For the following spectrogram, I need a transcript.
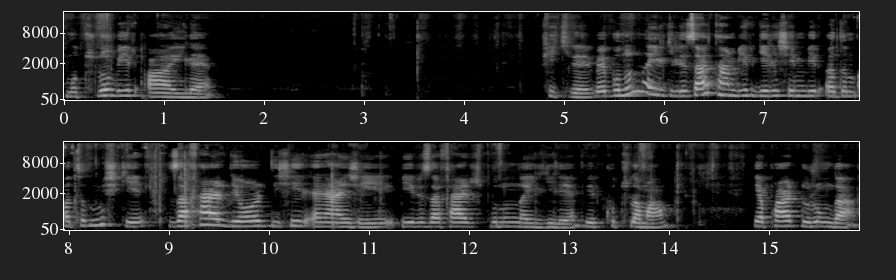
mutlu bir aile fikri ve bununla ilgili zaten bir gelişim bir adım atılmış ki zafer diyor dişil enerjiyi bir zafer bununla ilgili bir kutlama yapar durumda.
